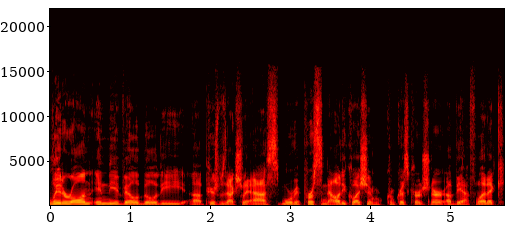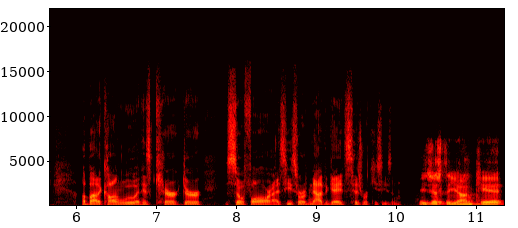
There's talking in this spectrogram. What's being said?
Later on in the availability, uh, Pierce was actually asked more of a personality question from Chris Kirchner of The Athletic about Okongwu and his character so far as he sort of navigates his rookie season. He's just a young kid.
